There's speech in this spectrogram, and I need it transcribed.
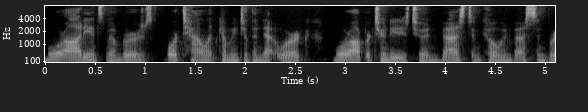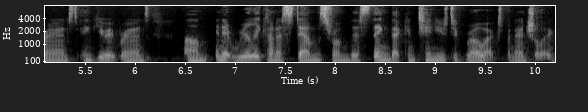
more audience members, more talent coming to the network, more opportunities to invest and co-invest in brands, incubate brands. Um, and it really kind of stems from this thing that continues to grow exponentially.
